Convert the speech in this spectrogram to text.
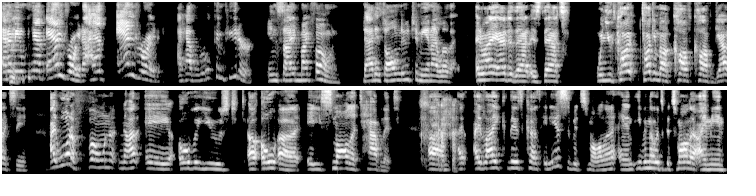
And I mean, we have Android. I have Android. I have a little computer inside my phone. That is all new to me, and I love it. And what I add to that is that when you're ca- talking about cough cough Galaxy, I want a phone, not a overused, uh, oh, uh, a smaller tablet. Um, I, I like this because it is a bit smaller, and even though it's a bit smaller, I mean,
